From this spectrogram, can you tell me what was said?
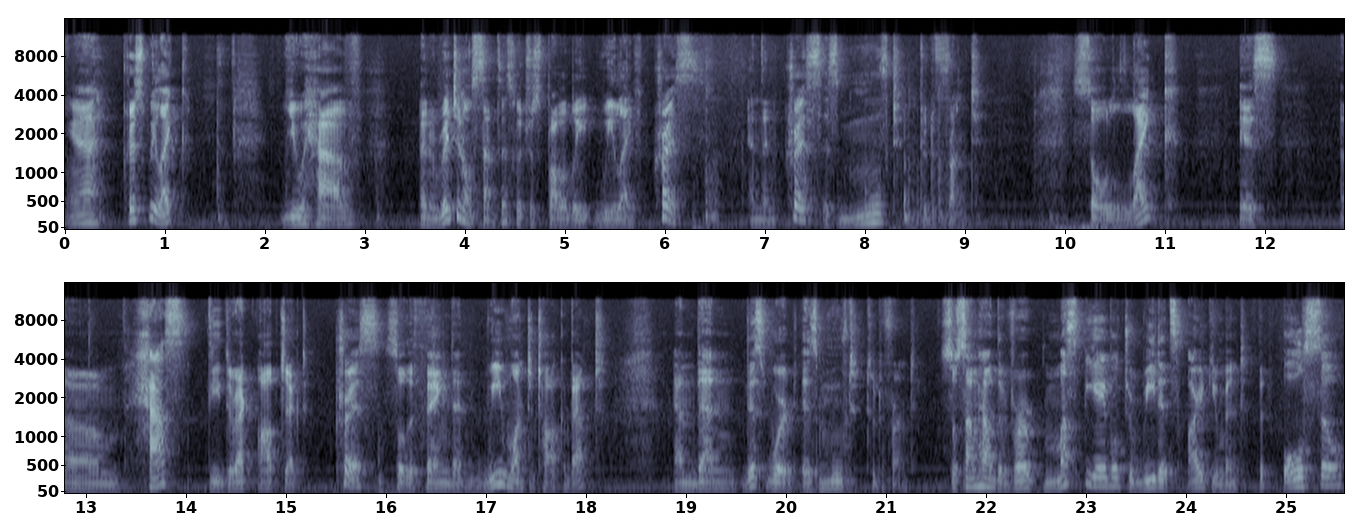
yeah, Chris, we like. You have an original sentence, which was probably we like Chris, and then Chris is moved to the front. So like is um, has the direct object Chris, so the thing that we want to talk about, and then this word is moved to the front. So somehow the verb must be able to read its argument, but also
